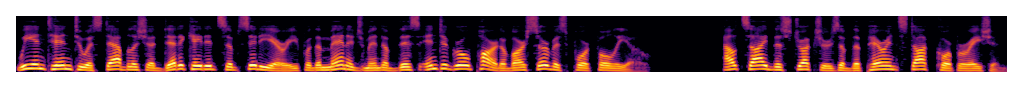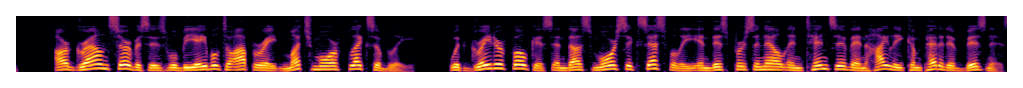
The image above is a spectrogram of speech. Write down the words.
we intend to establish a dedicated subsidiary for the management of this integral part of our service portfolio. Outside the structures of the parent stock corporation, our ground services will be able to operate much more flexibly, with greater focus and thus more successfully in this personnel-intensive and highly competitive business.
